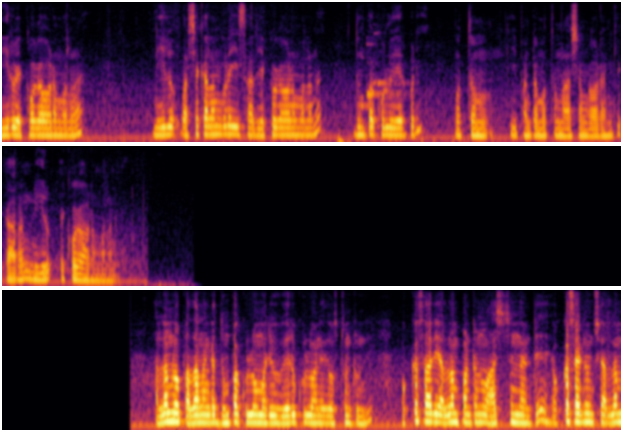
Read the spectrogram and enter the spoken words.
నీరు ఎక్కువ కావడం వలన నీళ్ళు వర్షాకాలం కూడా ఈసారి ఎక్కువ కావడం వలన దుంపకూలు ఏర్పడి మొత్తం ఈ పంట మొత్తం నాశనం కావడానికి కారణం నీరు ఎక్కువ కావడం వలనే అల్లంలో ప్రధానంగా దుంపకుళ్ళు మరియు వేరుకుళ్ళు అనేది వస్తుంటుంది. ఒక్కసారి అల్లం పంటను ఆశించిందంటే ఒక్క సైడ్ నుంచి అల్లం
